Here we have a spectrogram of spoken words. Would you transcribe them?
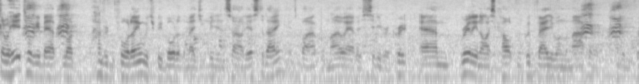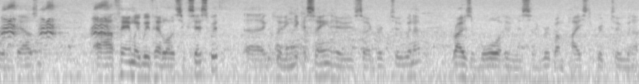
So we're here talking about lot 114, which we bought at the Magic Million sale yesterday. It's by Uncle Mo out of Citirecruit. Um, really nice colt with good value on the market, 140,000. Uh, family we've had a lot of success with, uh, including Nick who's a Group 2 winner, Rose of War, who was a Group 1 placed Group 2 winner.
